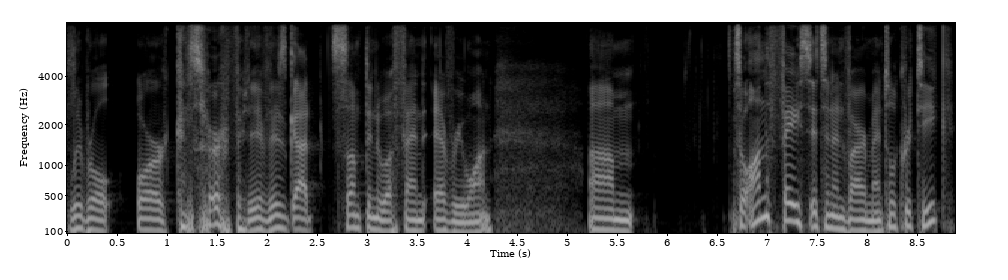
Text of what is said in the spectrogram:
liberal or conservative, it's got something to offend everyone. Um, so on the face, it's an environmental critique.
